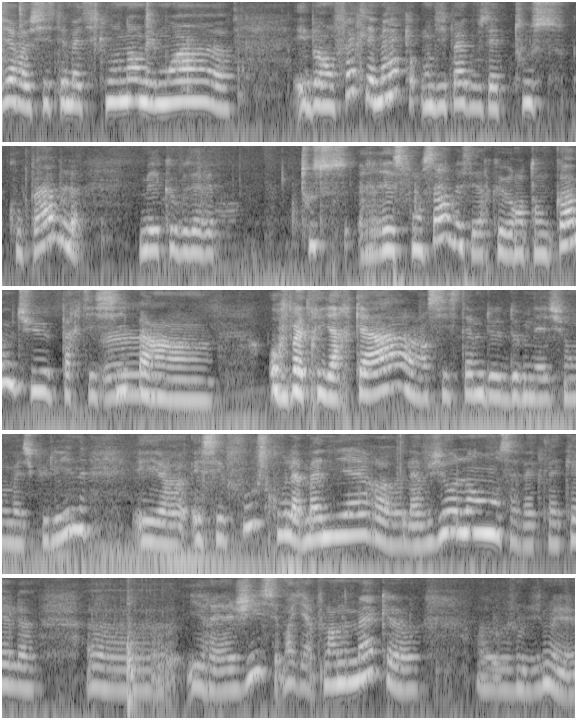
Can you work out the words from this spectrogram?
dire euh, systématiquement non, mais moi. Eh ben en fait, les mecs, on dit pas que vous êtes tous coupables, mais que vous êtes tous responsables. C'est-à-dire qu'en tant qu'homme, tu participes Mm. à un- au patriarcat, à un système de domination masculine. Et, euh, et c'est fou, je trouve, la manière, euh, la violence avec laquelle euh, ils réagissent. Et moi, il y a plein de mecs. euh, je me dis, mais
